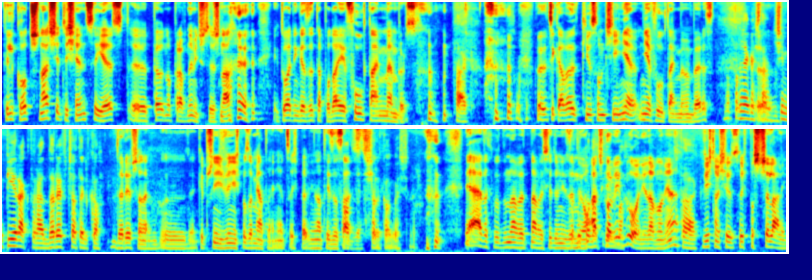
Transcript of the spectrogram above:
tylko 13 tysięcy jest e, pełnoprawnymi, czy też na, jak tu ładnie gazeta podaje, full-time members. Tak. Ciekawe, kim są ci nie, nie full-time members. No pewnie jakaś tam E. cimpira, która dorywczo tylko Dorywcze, tak, e, takie przynieść, wynieść poza miatę, nie? Coś pewnie na tej zasadzie. odstrzel kogoś. No. Nie, to chyba nawet, nawet się tym nie zajmują. Aczkolwiek było niedawno, nie? Tak. Gdzieś tam się coś postrzelali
